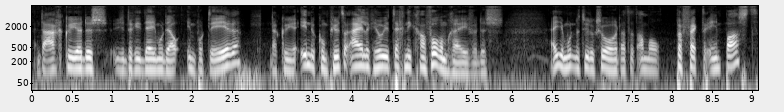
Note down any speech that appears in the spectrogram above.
En daar kun je dus je 3D-model importeren. Dan kun je in de computer eigenlijk heel je techniek gaan vormgeven. Dus hè, je moet natuurlijk zorgen dat het allemaal perfect erin past.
